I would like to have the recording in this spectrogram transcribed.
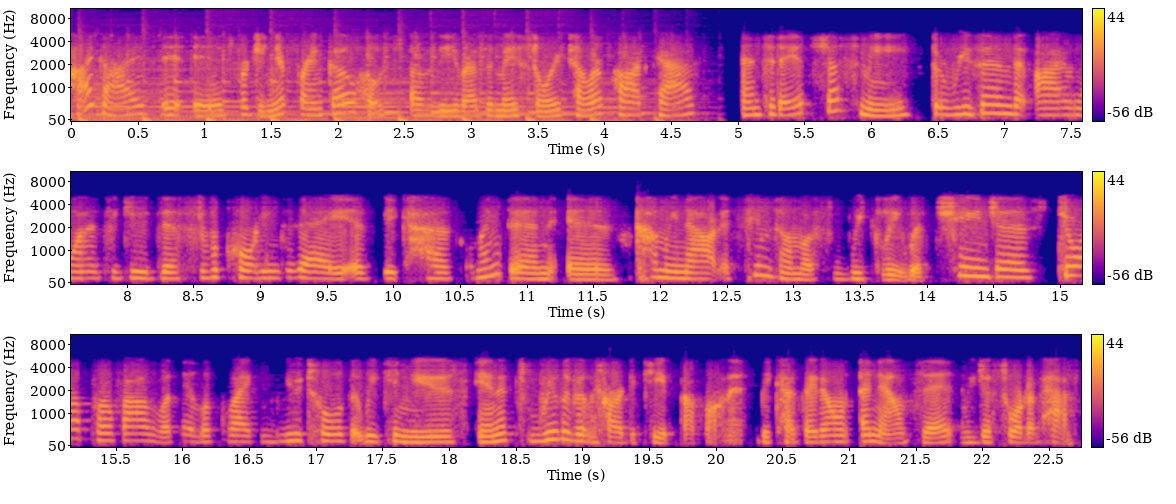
Hi, guys. It is Virginia Franco, host of the Resume Storyteller podcast. And today it's just me. The reason that I wanted to do this recording today is because LinkedIn is coming out, it seems almost weekly, with changes to our profiles, what they look like, new tools that we can use. And it's really, really hard to keep up on it because they don't announce it. We just sort of have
